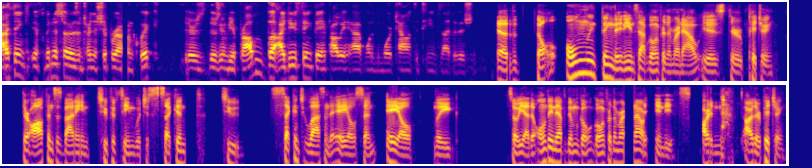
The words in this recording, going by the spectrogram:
I think if Minnesota doesn't turn the ship around quick, there's there's going to be a problem. But I do think they probably have one of the more talented teams in that division. Yeah, the, the only thing the Indians have going for them right now is their pitching. Their offense is batting 215, which is second to second to last in the AL AL league. So yeah, the only thing they have them go, going for them right now are Indians. Are are their pitching.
